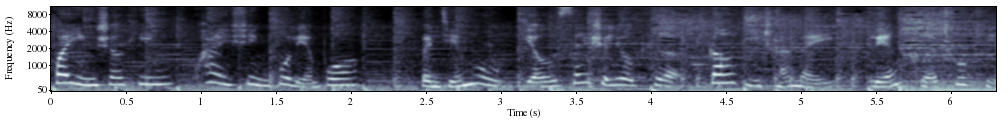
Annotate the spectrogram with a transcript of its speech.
欢迎收听《快讯不联播》，本节目由三十六克高低传媒联合出品。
